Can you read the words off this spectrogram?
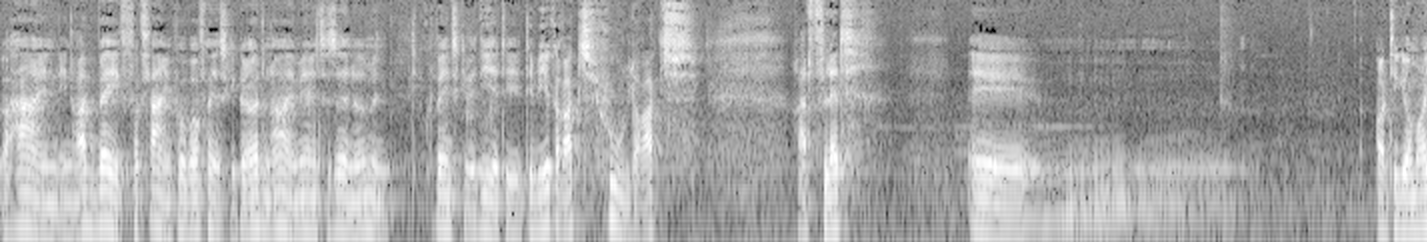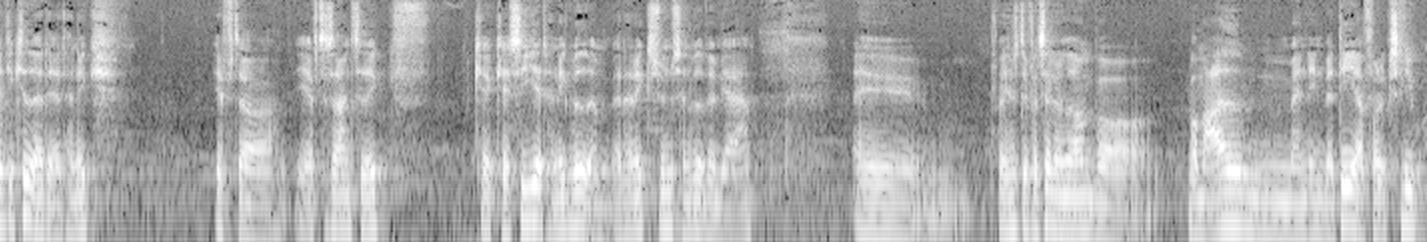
og har en, en ret vag forklaring på, hvorfor jeg skal gøre det, når jeg er mere interesseret i noget, men de kubanske værdier, det, det virker ret hult og ret, ret flat. Øh, og det gjorde mig rigtig ked af det, at han ikke efter, ja, efter så lang tid ikke kan, kan sige, at han ikke ved, at han ikke synes, han ved, hvem jeg er. Øh, for jeg synes, det fortæller noget om, hvor, hvor meget man invaderer folks liv,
